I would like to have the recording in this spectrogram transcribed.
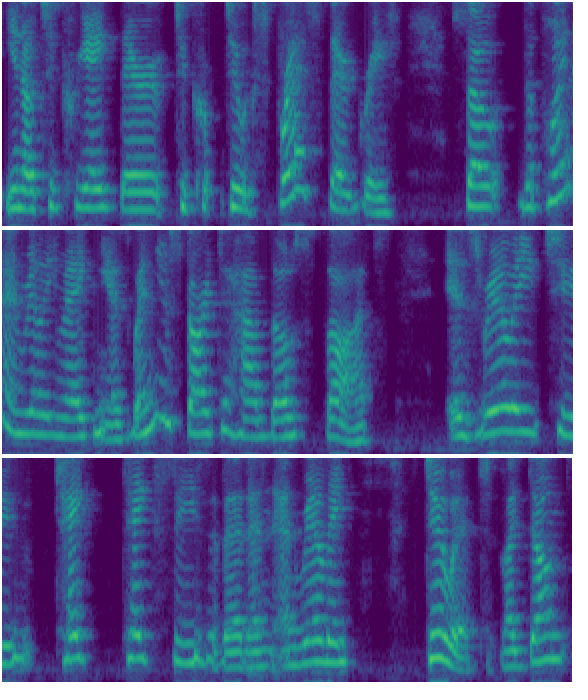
you know, to create their, to, to express their grief. So the point I'm really making is when you start to have those thoughts, is really to take take seize of it and, and really do it. Like don't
